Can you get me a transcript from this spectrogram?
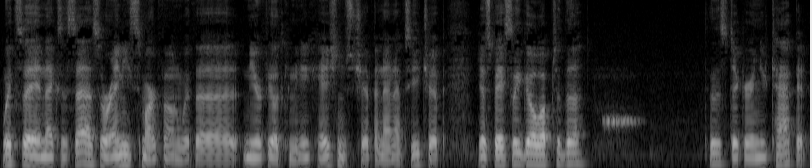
with, say, an Nexus S or any smartphone with a near-field communications chip, an NFC chip, you just basically go up to the to the sticker and you tap it.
